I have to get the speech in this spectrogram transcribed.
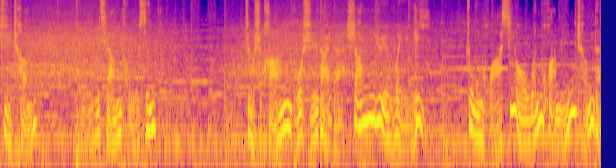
至诚，图强图新。这是磅礴时代的山岳伟力，中华孝文化名城的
